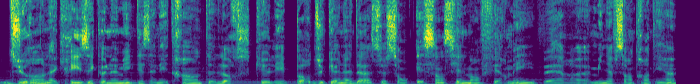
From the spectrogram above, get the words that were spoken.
Durant la crise économique des années 30, lorsque les ports du Canada se sont essentiellement fermés vers 1931, euh,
